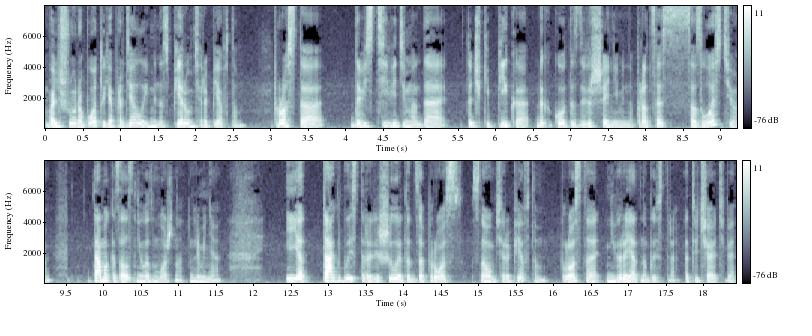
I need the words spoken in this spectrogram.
большую работу я проделала именно с первым терапевтом. Просто довести, видимо, до точки пика, до какого-то завершения именно процесс со злостью, там оказалось невозможно для меня. И я так быстро решила этот запрос с новым терапевтом, просто невероятно быстро, отвечаю тебе.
